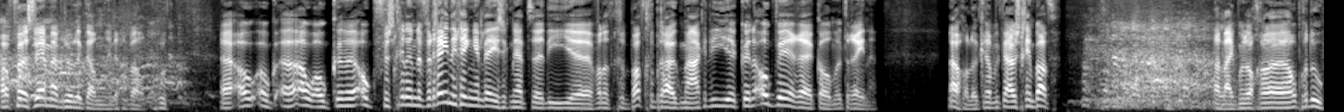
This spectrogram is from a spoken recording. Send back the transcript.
Of zwemmen bedoel ik dan in ieder geval. Goed. Eh, oh, ook, eh, oh, ook, eh, ook verschillende verenigingen lees ik net die van het bad gebruik maken. Die kunnen ook weer komen trainen. Nou, gelukkig heb ik thuis geen bad. dat lijkt me nog een hoop gedoe.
